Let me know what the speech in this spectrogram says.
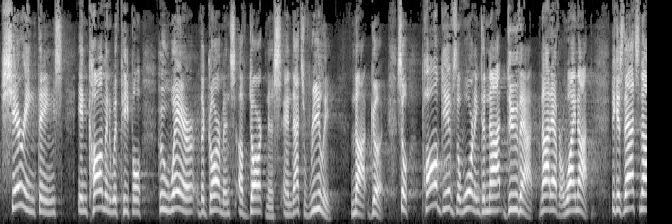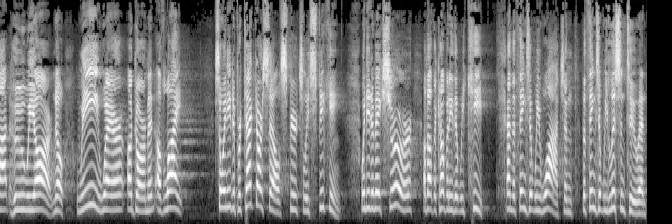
sharing things in common with people who wear the garments of darkness, and that's really not good. So Paul gives the warning to not do that. Not ever. Why not? Because that's not who we are. No, we wear a garment of light. So we need to protect ourselves spiritually speaking. We need to make sure about the company that we keep and the things that we watch and the things that we listen to and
